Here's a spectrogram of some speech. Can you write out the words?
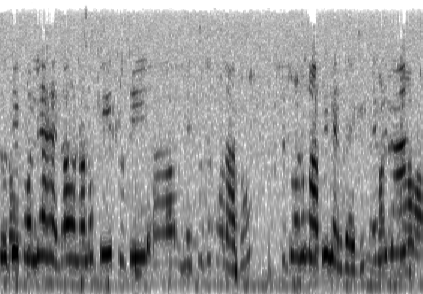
ਤੁਸੀਂ ਬੋਲਿਆ ਹੈਗਾ ਉਹਨਾਂ ਨੂੰ ਕਿ ਤੁਸੀਂ ਯਿਸੂ ਦੇ ਕੋਲ ਆ ਜਾਓ ਤੇ ਤੁਹਾਨੂੰ ਮਾਫੀ ਮਿਲ ਜਾਏਗੀ। ਐਵੇਂ ਤਾਂ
